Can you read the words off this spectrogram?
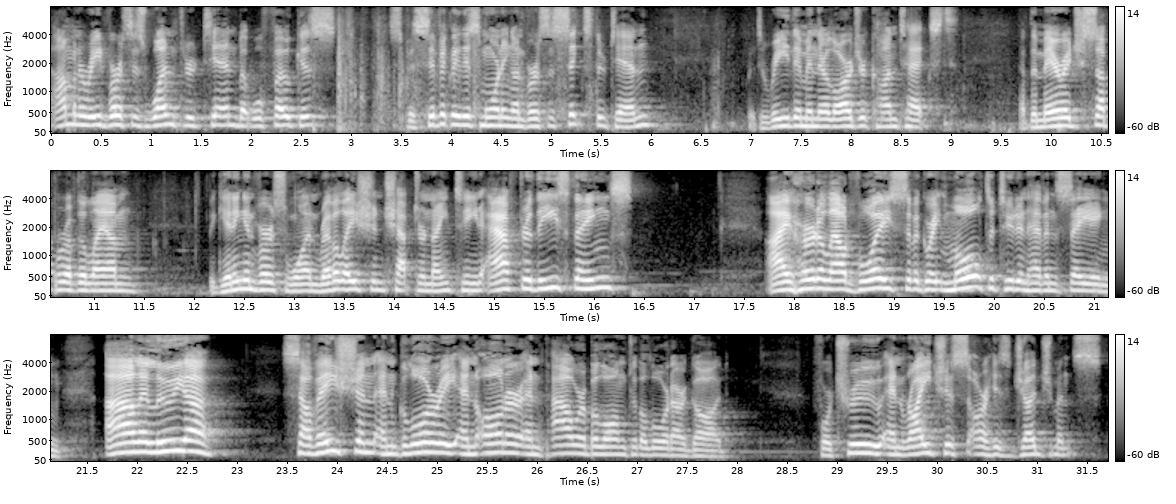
I'm going to read verses 1 through 10, but we'll focus specifically this morning on verses 6 through 10, but to read them in their larger context of the marriage supper of the Lamb, beginning in verse 1, Revelation chapter 19. After these things, I heard a loud voice of a great multitude in heaven saying, Alleluia! Salvation and glory and honor and power belong to the Lord our God. For true and righteous are his judgments,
